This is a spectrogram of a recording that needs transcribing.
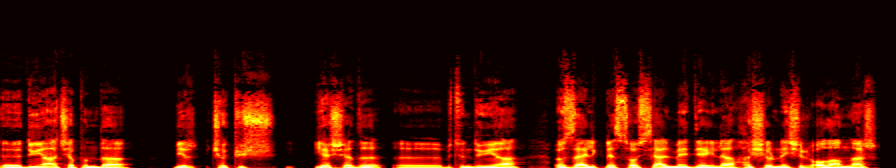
e, dünya çapında bir çöküş yaşadı e, bütün dünya. Özellikle sosyal medyayla haşır neşir olanlar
